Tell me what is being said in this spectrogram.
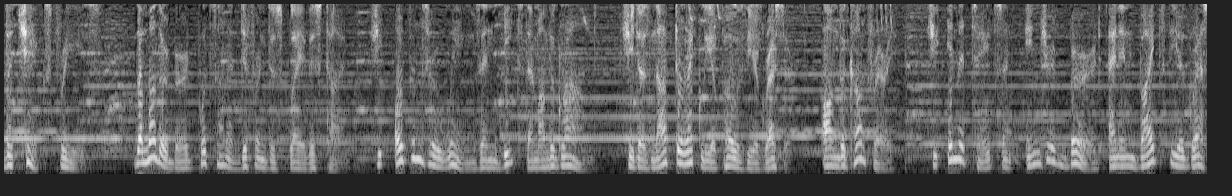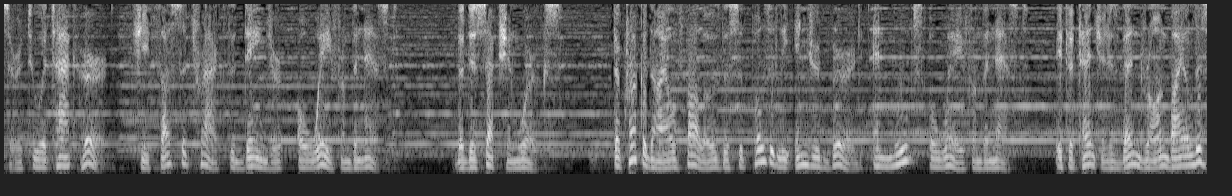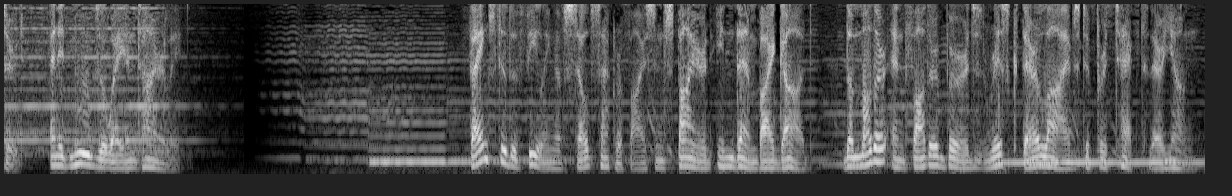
The chicks freeze. The mother bird puts on a different display this time. She opens her wings and beats them on the ground. She does not directly oppose the aggressor. On the contrary, she imitates an injured bird and invites the aggressor to attack her. She thus attracts the danger away from the nest. The deception works. The crocodile follows the supposedly injured bird and moves away from the nest. Its attention is then drawn by a lizard, and it moves away entirely. Thanks to the feeling of self-sacrifice inspired in them by God, the mother and father birds risk their lives to protect their young.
